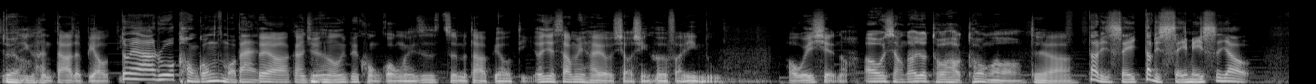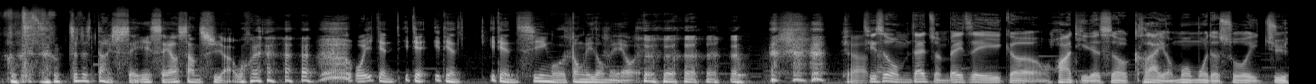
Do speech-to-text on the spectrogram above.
对啊就是一个很大的标的。对啊，如果恐攻怎么办？对啊，感觉很容易被恐攻哎，这是这么大的标的，而且上面还有小型核反应炉，好危险哦。啊，我想到就头好痛哦。对啊，到底谁到底谁没事要？真的到底谁谁要上去啊？我 我一点一点一点一点吸引我的动力都没有。其实我们在准备这一个话题的时候，Clay 有默默的说一句：“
